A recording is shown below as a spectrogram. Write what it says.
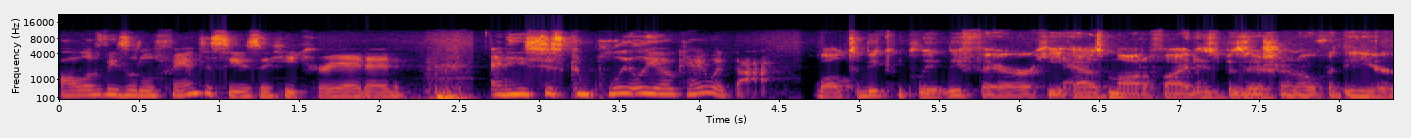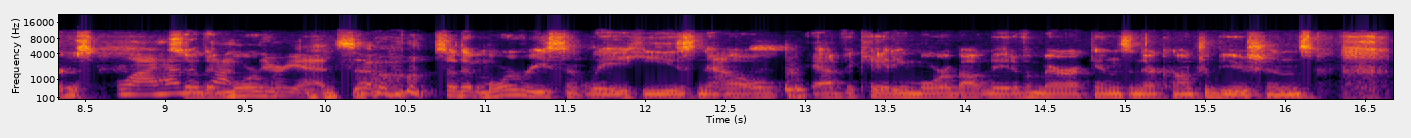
all of these little fantasies that he created. And he's just completely okay with that. Well, to be completely fair, he has modified his position over the years. Well, I So haven't that gotten more- there yet. So So that more recently, he's now advocating more about Native Americans and their contributions,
